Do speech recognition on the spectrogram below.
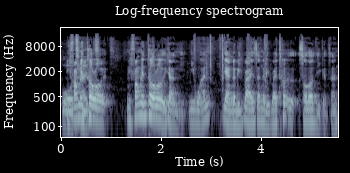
你方便透露？你方便透露一下你，你你玩两个礼拜还是三个礼拜，透收到几个赞？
